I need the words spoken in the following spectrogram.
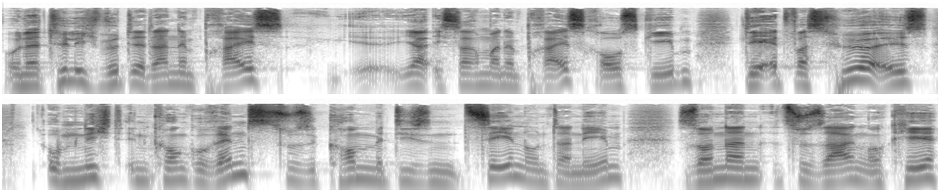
Und natürlich wird er dann einen Preis, äh, ja, ich sage mal, einen Preis rausgeben, der etwas höher ist, um nicht in Konkurrenz zu kommen mit diesen zehn Unternehmen, sondern zu sagen, okay,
